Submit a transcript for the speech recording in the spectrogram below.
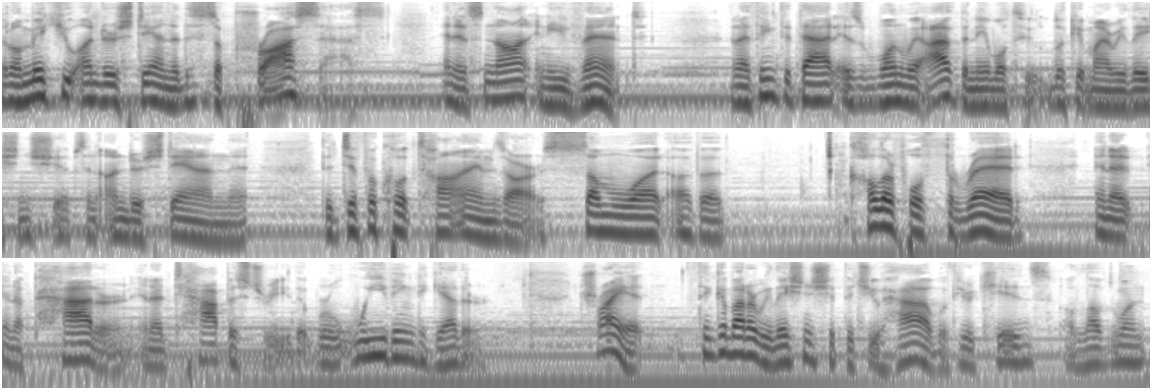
It'll make you understand that this is a process and it's not an event. And I think that that is one way I've been able to look at my relationships and understand that the difficult times are somewhat of a colorful thread in a, in a pattern, in a tapestry that we're weaving together. Try it. Think about a relationship that you have with your kids, a loved one.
